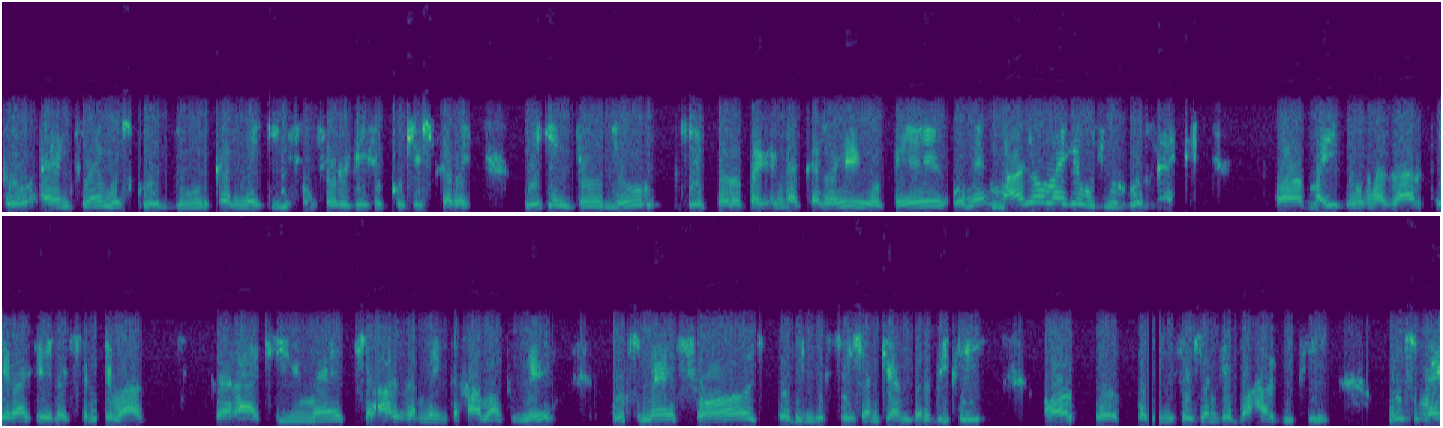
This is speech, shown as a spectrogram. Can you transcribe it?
تو اینڈ فلیم اس کو دور کرنے کی سنسیورٹی سے کوشش کرے۔ لیکن جو لوگ یہ پروپیگنڈا کر رہے ہوتے، انہیں معلوم ہے کہ وہ جھوٹ بول رہے ہیں۔ مئی دو ہزار تیرہ کے الیکشن کے بعد کراچی میں چار ضمنی انتخابات ہوئے۔ اس میں فوج پولنگ اسٹیشن کے اندر بھی تھی اور پولنگ اسٹیشن کے باہر بھی تھی۔ اس میں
